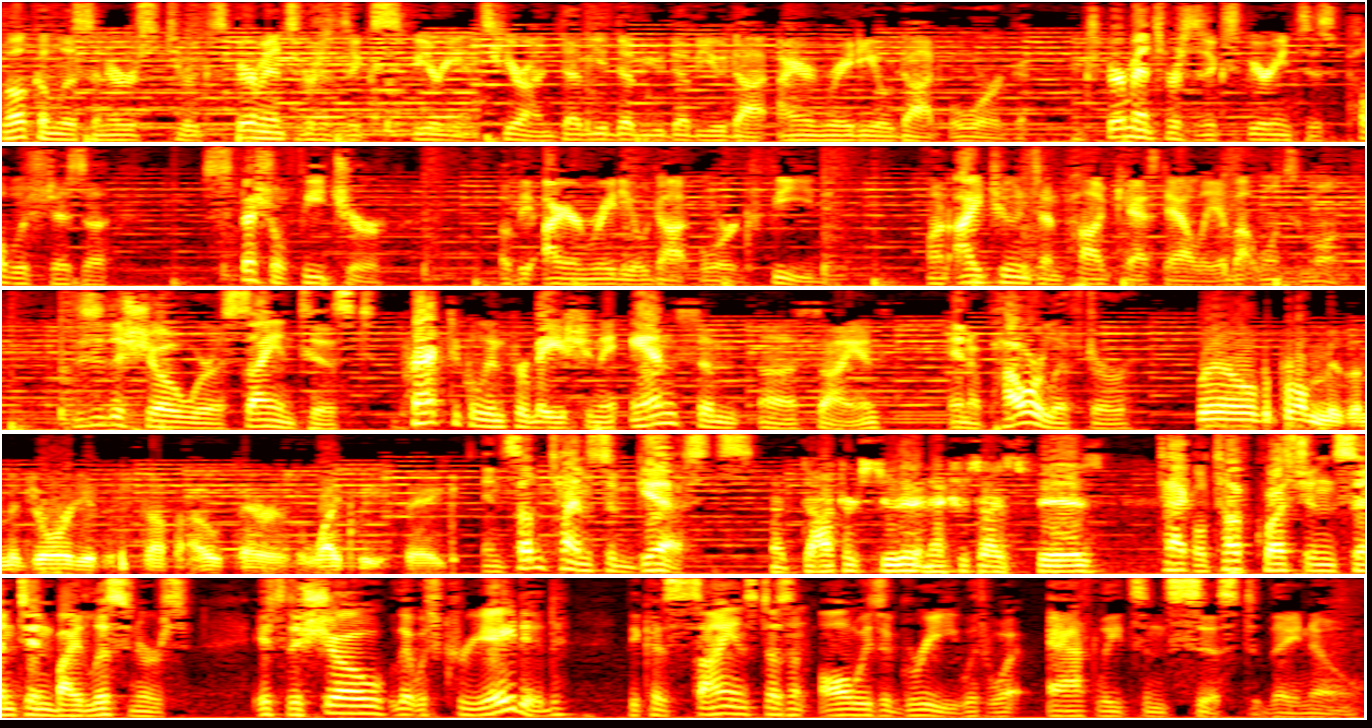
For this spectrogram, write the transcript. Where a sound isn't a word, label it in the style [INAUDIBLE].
Welcome, listeners, to Experiments versus Experience here on www.ironradio.org. Experiments versus Experience is published as a special feature of the ironradio.org feed on iTunes and Podcast Alley about once a month. This is the show where a scientist, practical information and some uh, science, and a powerlifter, Well, the problem is the majority of the stuff out there is likely fake. and sometimes some guests a doctorate student in exercise phys. tackle tough questions sent in by listeners. It's the show that was created because science doesn't always agree with what athletes insist they know.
